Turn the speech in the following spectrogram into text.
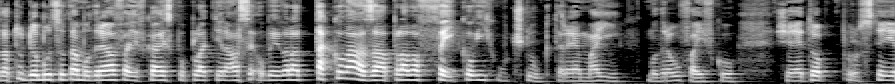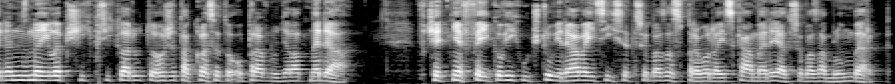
Za tu dobu, co ta modrá fajfka je spoplatněná, se objevila taková záplava fejkových účtů, které mají modrou fajfku, že je to prostě jeden z nejlepších příkladů toho, že takhle se to opravdu dělat nedá. Včetně fejkových účtů vydávajících se třeba za spravodajská média, třeba za Bloomberg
